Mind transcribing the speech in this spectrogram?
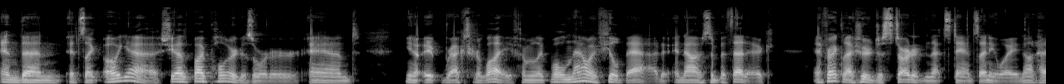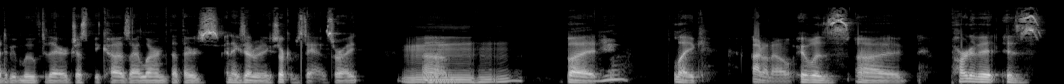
and then it's like, oh yeah, she has bipolar disorder, and you know, it wrecked her life. I'm like, well, now I feel bad, and now I'm sympathetic. And frankly, I should have just started in that stance anyway, not had to be moved there just because I learned that there's an extenuating circumstance, right? Mhm. But yeah, like I don't know. It was uh part of it is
